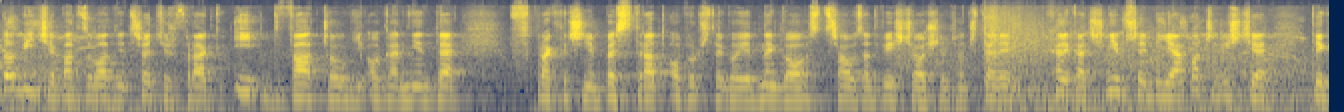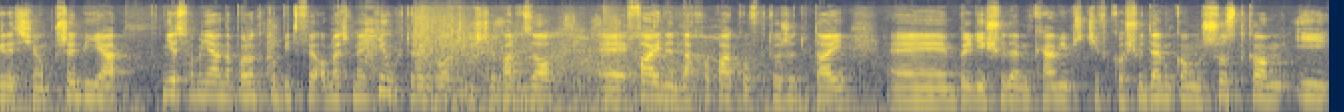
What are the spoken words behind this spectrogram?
dobicie bardzo ładnie, trzeci już frag i dwa czołgi ogarnięte praktycznie bez strat, oprócz tego jednego strzału za 284. Hellcat się nie przebija, oczywiście Tygrys się przebija. Nie wspomniałem na początku bitwy o matchmakingu, który był oczywiście bardzo e, fajny dla chłopaków, którzy tutaj e, byli siódemkami przeciwko siódemkom, szóstkom i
